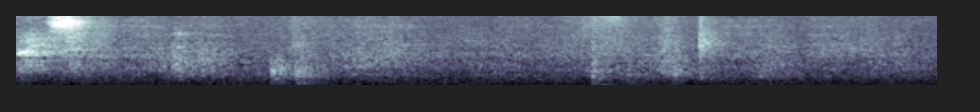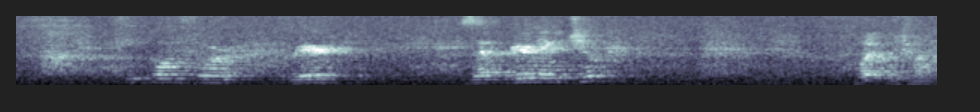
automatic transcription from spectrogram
Nice. For rear. Is that rear naked choke? What? Which one?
